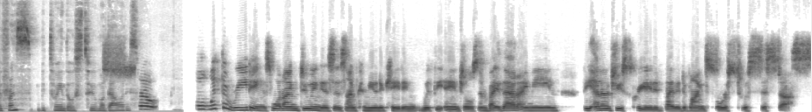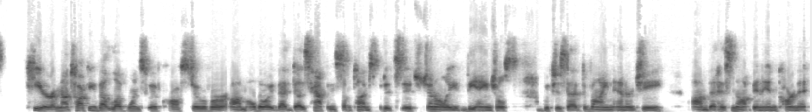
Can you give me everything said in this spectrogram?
difference between those two modalities? So well, with the readings, what I'm doing is is I'm communicating with the angels, and by that I mean the energies created by the divine source to assist us here. I'm not talking about loved ones who have crossed over, um, although that does happen sometimes, but it's it's generally the angels, which is that divine energy um, that has not been incarnate.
